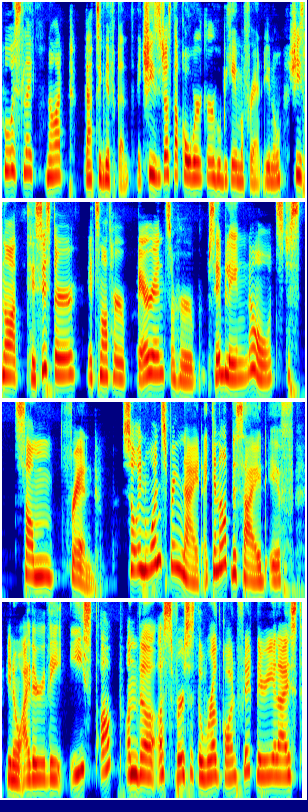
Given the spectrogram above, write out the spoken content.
who was like not that significant. Like she's just a coworker who became a friend, you know? She's not his sister, it's not her parents or her sibling. No, it's just some friend. So in one spring night, I cannot decide if, you know, either they eased up on the us versus the world conflict, they realized,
